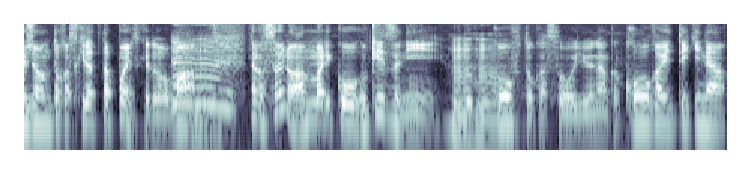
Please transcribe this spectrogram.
ージョンとか好きだったっぽいんですけど、まあうん。うんなんかそういうのあんまりこう受けずにブうんうんックオフとかそういうなんか郊外的な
